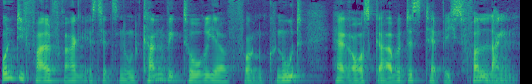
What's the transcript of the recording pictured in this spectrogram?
Und die Fallfrage ist jetzt nun, kann Victoria von Knut Herausgabe des Teppichs verlangen?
